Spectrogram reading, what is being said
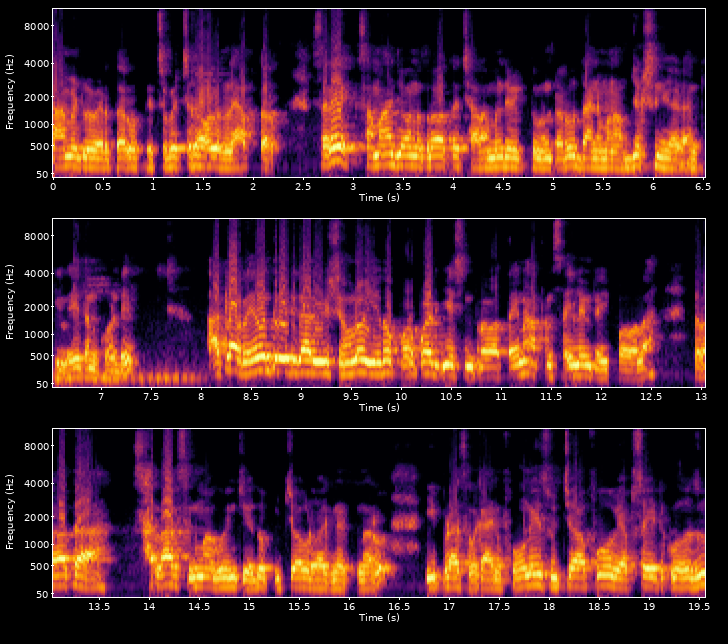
కామెంట్లు పెడతారు. పిచ్చ పిచ్చగా వాళ్ళని లేపుతారు. సరే సమాజం అన్న తర్వాత చాలామంది వ్యక్తులు ఉంటారు. దాన్ని మనం అబ్జెక్షన్ చేయడానికి లేదనుకోండి. అట్లా రేవంత్ రెడ్డి గారి విషయంలో ఏదో పొరపాటు చేసిన తర్వాత అయినా అతను సైలెంట్ అయిపోవాలా? తర్వాత సలార్ సినిమా గురించి ఏదో పిచ్చోగుడు వాగినట్టున్నారు ఇప్పుడు అసలు ఆయన ఫోనే స్విచ్ ఆఫ్ వెబ్సైట్ క్లోజు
